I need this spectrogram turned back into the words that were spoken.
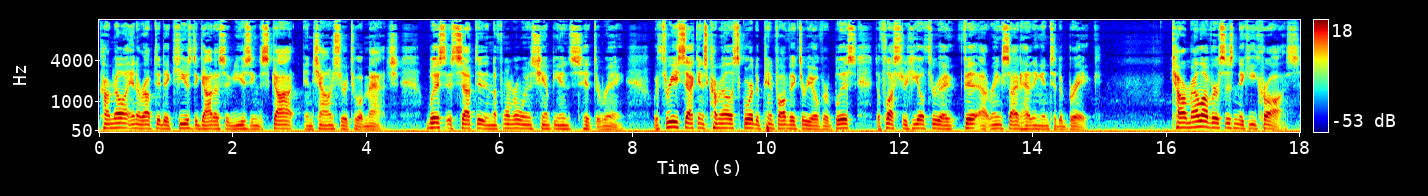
Carmella interrupted, accused the goddess of using the Scot, and challenged her to a match. Bliss accepted, and the former women's champions hit the ring. With three seconds, Carmella scored a pinfall victory over Bliss. The flustered heel threw a fit at ringside heading into the break. Carmella versus Nikki Cross.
